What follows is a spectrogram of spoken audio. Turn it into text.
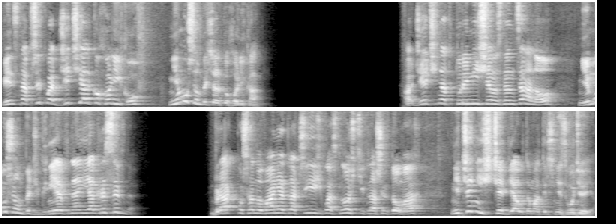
Więc na przykład dzieci alkoholików nie muszą być alkoholikami. A dzieci, nad którymi się znęcano, nie muszą być gniewne i agresywne. Brak poszanowania dla czyjejś własności w naszych domach nie czyni z ciebie automatycznie złodzieja.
